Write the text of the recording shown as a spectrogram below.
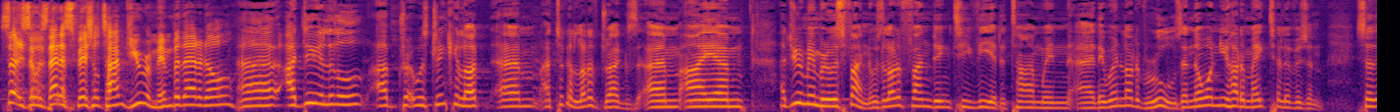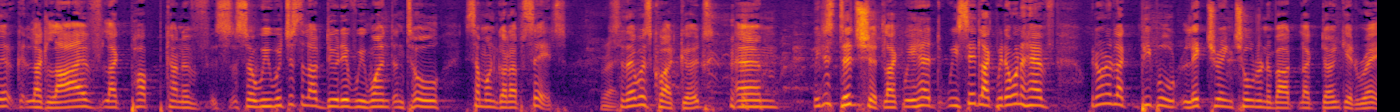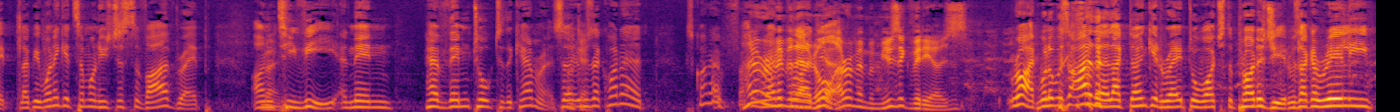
So, so was that a special time? Do you remember that at all? Uh, I do a little. I dr- was drinking a lot. Um, I took a lot of drugs. Um, I um, I do remember it was fun. It was a lot of fun doing TV at a time when uh, there weren't a lot of rules and no one knew how to make television. So like live, like pop kind of. So we were just allowed to do whatever we want until someone got upset. Right. So that was quite good. Um, we just did shit. Like we had, we said like we don't want to have, we don't have like people lecturing children about like don't get raped. Like we want to get someone who's just survived rape on Right. TV and then have them talk to the camera. So it was like quite a, it's quite a. I don't remember that at all. I remember music videos. Right. Well, it was either like don't get raped or watch The Prodigy. It was like a really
